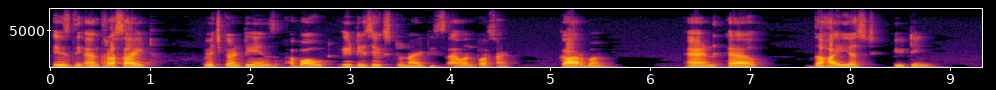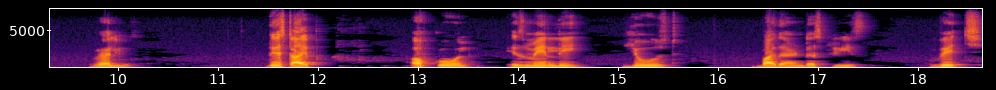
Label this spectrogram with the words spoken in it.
is the anthracite which contains about 86 to 97 percent carbon and have the highest heating values. This type of coal is mainly used by the industries which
